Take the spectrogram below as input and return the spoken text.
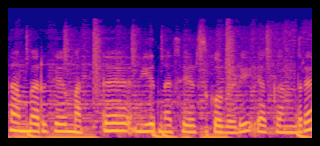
ಸಾಂಬಾರಿಗೆ ಮತ್ತೆ ನೀರನ್ನ ಸೇರಿಸ್ಕೋಬೇಡಿ. ಯಾಕಂದರೆ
